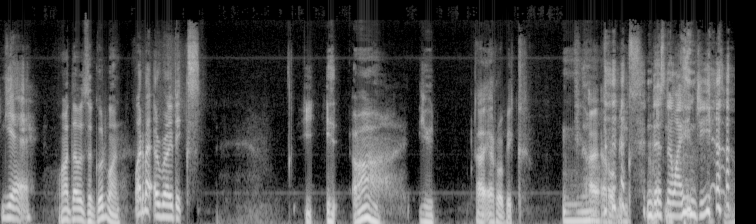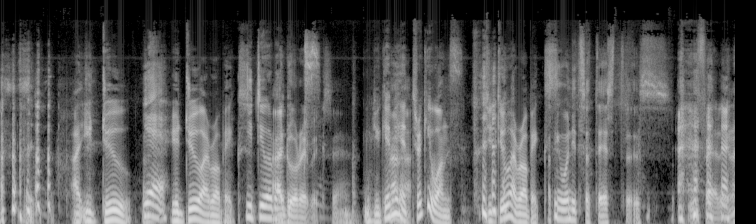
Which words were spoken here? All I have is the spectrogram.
Yeah. Wow, that was a good one. What about aerobics? Y- y- Ah, you I aerobic. No. I aerobics. There's no ing. Uh, you do. Yeah. You do aerobics. you do aerobics. I do aerobics. Yeah. You give me a tricky one. You do aerobics. I think when it's a test, it's you fail. You know?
